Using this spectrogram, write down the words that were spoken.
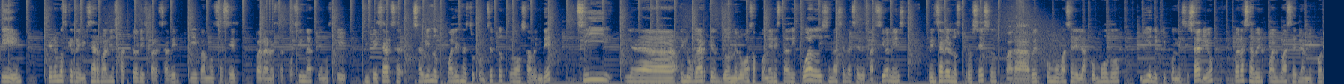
que tenemos que revisar varios factores para saber qué vamos a hacer para nuestra cocina. Tenemos que empezar sabiendo cuál es nuestro concepto que vamos a vender. Si el lugar que, donde lo vamos a poner está adecuado y si no hacen las educaciones pensar en los procesos para ver cómo va a ser el acomodo y el equipo necesario para saber cuál va a ser la mejor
